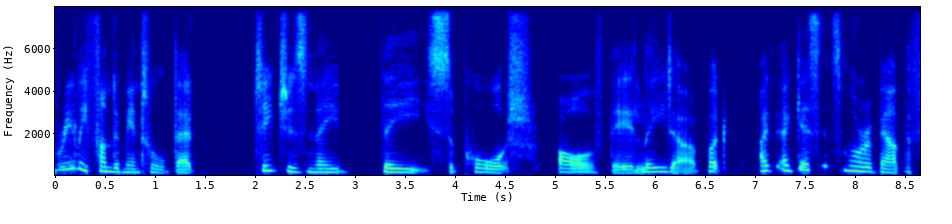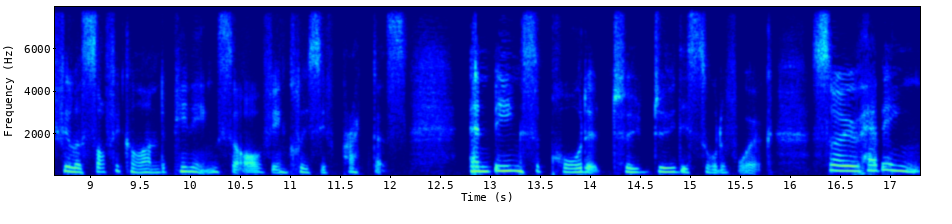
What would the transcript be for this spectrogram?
really fundamental that teachers need the support of their leader, but I, I, guess it's more about the philosophical underpinnings of inclusive practice and being supported to do this sort of work. So, having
